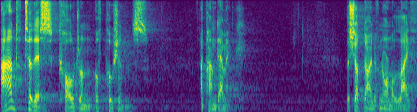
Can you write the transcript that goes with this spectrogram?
Add to this cauldron of potions a pandemic, the shutdown of normal life,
